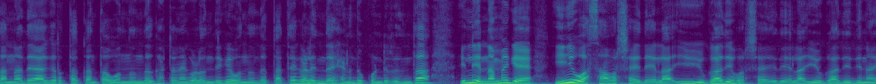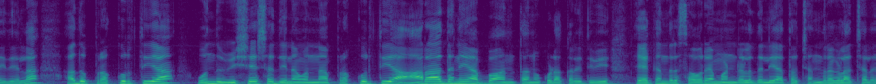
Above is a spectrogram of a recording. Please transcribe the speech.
ತನ್ನದೇ ಆಗಿರತಕ್ಕಂಥ ಒಂದೊಂದು ಘಟನೆಗಳೊಂದಿಗೆ, ಒಂದೊಂದು ಕಥೆಗಳಿಂದ ಹೆಣೆದುಕೊಂಡಿರೋದ್ರಿಂದ ಇಲ್ಲಿ ನಮಗೆ ಈ ಹೊಸ ವರ್ಷ ಇದೆಯಲ್ಲ, ಈ ಯುಗಾದಿ ವರ್ಷ ಇದೆಯಲ್ಲ, ಯುಗಾದಿ ದಿನ ಇದೆಯಲ್ಲ, ಅದು ಪ್ರಕೃತಿಯ ಒಂದು ವಿಶೇಷ ದಿನವನ್ನು ಪ್ರಕೃತಿಯ ಆರಾಧನೆಯ ಹಬ್ಬ ಅಂತಲೂ ಕೂಡ ಕರಿತೀವಿ. ಯಾಕಂದರೆ ಸೌರಮಂಡಲದಲ್ಲಿ ಅಥವಾ ಚಂದ್ರಗಳ ಚಲ,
